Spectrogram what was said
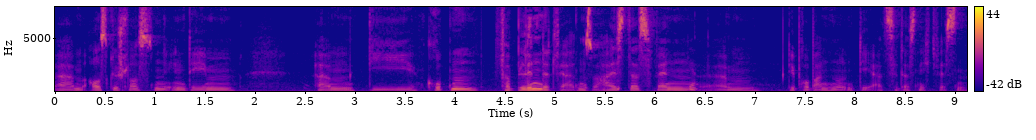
ähm, ausgeschlossen, indem ähm, die Gruppen verblindet werden. So heißt das, wenn ja. ähm, die Probanden und die Ärzte das nicht wissen.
